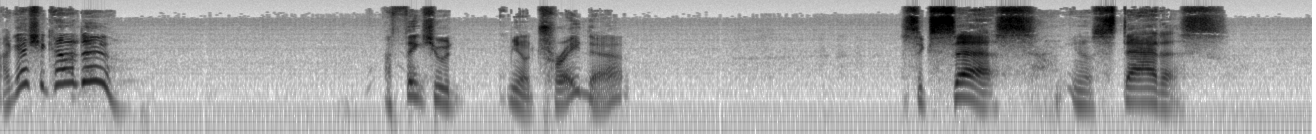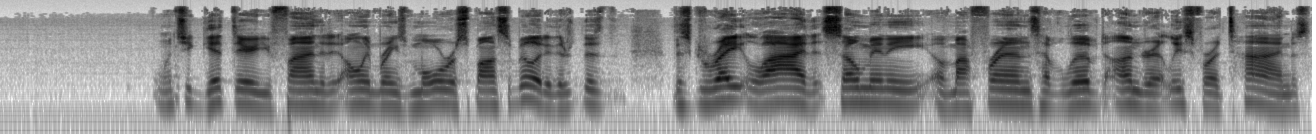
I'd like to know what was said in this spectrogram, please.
I guess you kind of do. I think she would, you know, trade that. Success, you know, status. Once you get there, you find that it only brings more responsibility. There's, there's this great lie that so many of my friends have lived under, at least for a time. This,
